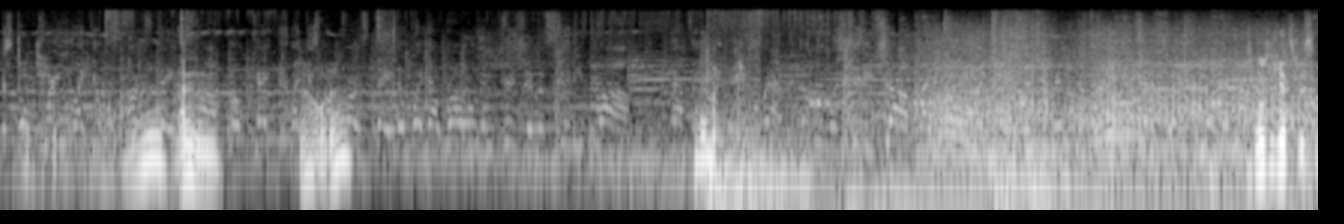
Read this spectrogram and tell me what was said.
Ist das hier Mann. Da, oder? Moment. Das muss ich jetzt wissen.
